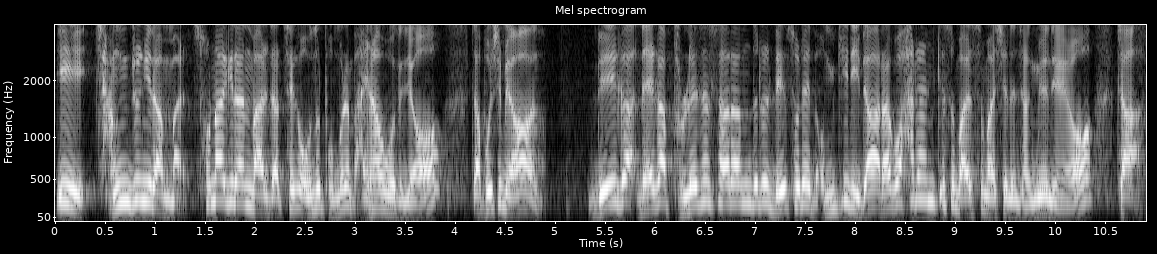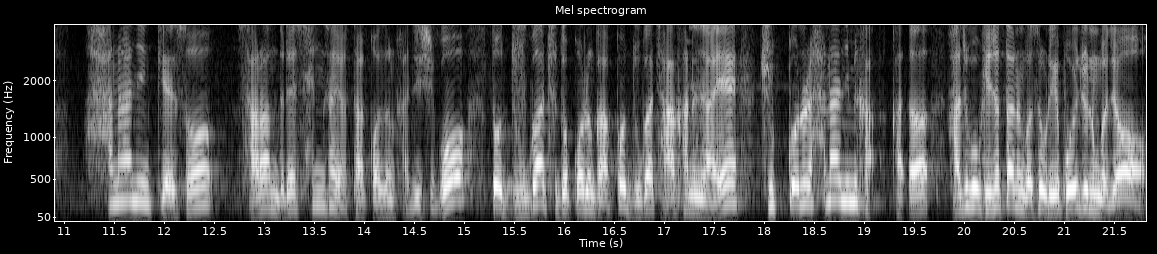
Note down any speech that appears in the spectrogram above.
이 장중이란 말, 손아귀란 말 자체가 오늘 본문에 많이 나오거든요. 자 보시면 내가 내가 블레셋 사람들을 내 손에 넘기리라라고 하나님께서 말씀하시는 장면이에요. 자 하나님께서 사람들의 생사 여타권을 가지시고 또 누가 주도권을 갖고 누가 장악하느냐의 주권을 하나님이 가, 가 지고 계셨다는 것을 우리가 보여주는 거죠.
